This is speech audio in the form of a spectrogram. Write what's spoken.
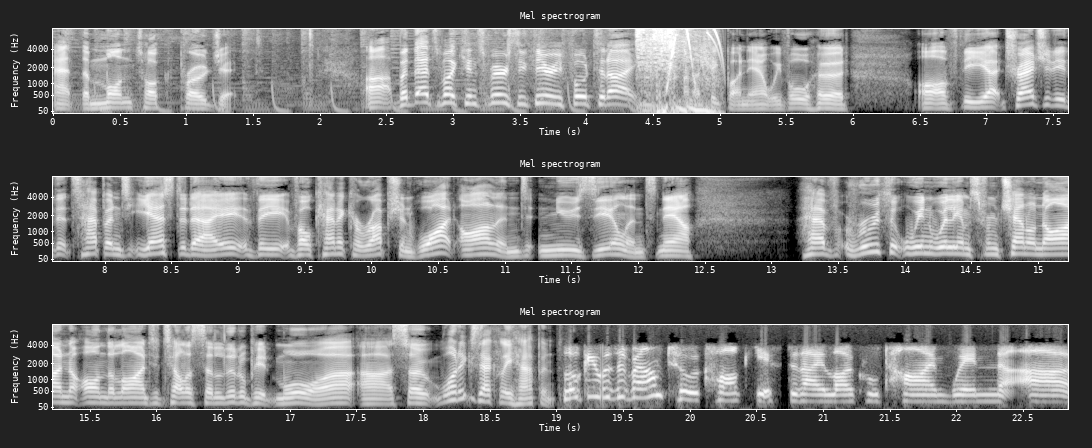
at the Montauk Project. Uh, but that's my conspiracy theory for today. I think by now we've all heard of the uh, tragedy that's happened yesterday the volcanic eruption, White Island, New Zealand. Now, have Ruth Wynne Williams from Channel 9 on the line to tell us a little bit more. Uh, so, what exactly happened? Look, it was around two o'clock yesterday, local time, when uh,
